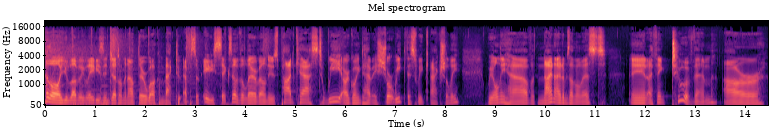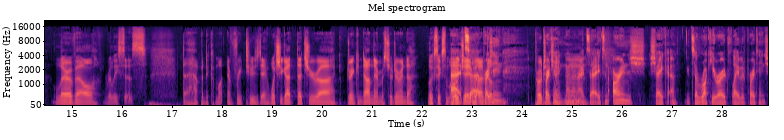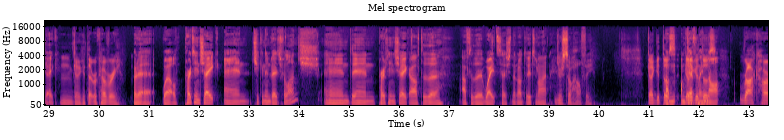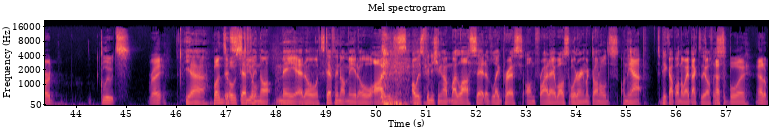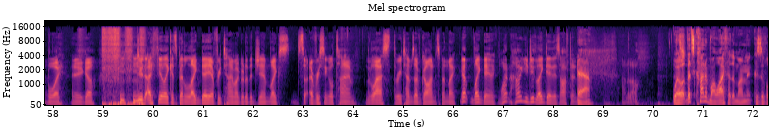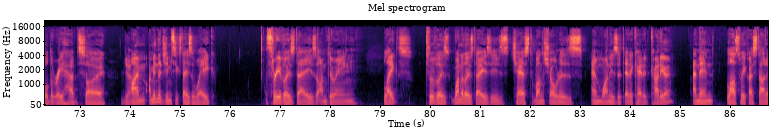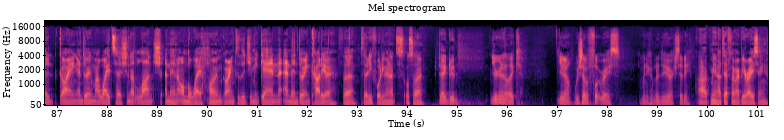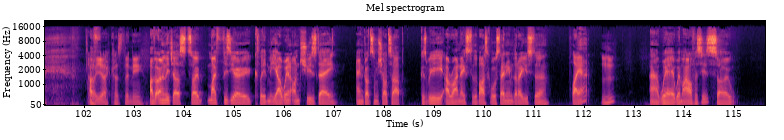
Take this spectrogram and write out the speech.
Hello, all you lovely ladies and gentlemen out there. Welcome back to episode 86 of the Laravel News Podcast. We are going to have a short week this week, actually. We only have nine items on the list, and I think two of them are Laravel releases that happen to come out every Tuesday. What you got that you're uh, drinking down there, Mr. Dyrynda? Looks like some OJ, it's, uh, but I'm protein. Protein, protein. shake. No, no, no. Mm. It's a, it's an orange shaker. It's a Rocky Road flavored protein shake. Mm, gotta get that recovery. But uh, well, protein shake and chicken and veg for lunch, and then protein shake after the after the weight session that I'll do tonight. You're so healthy. Gotta get those. I'm, I'm gotta definitely get those not. rock hard glutes, right? Yeah, Buns it's O steel. definitely not me at all. It's definitely not me at all. I was I was finishing up my last set of leg press on Friday whilst ordering McDonald's on the app to pick up on the way back to the office. That's a boy. At a boy. There you go, dude. I feel like it's been leg day every time I go to the gym. Like so every single time. The last three times I've gone, it's been like, yep, leg day. Like what? How you do leg day this often? yeah. I don't know. Well, that's kind of my life at the moment because of all the rehab. So Yeah. I'm I'm in the gym six days a week. Three of those days I'm doing legs. Two of those one of those days is chest, one shoulders, and one is a dedicated cardio. And then last week I started going and doing my weight session at lunch and then on the way home going to the gym again and then doing cardio for 30 40 minutes or so. Dang, dude. You're gonna like, you know, we should have a foot race when you come to New York City. I mean, I definitely won't be racing. Oh I've- yeah, cause the knee. I've only just so my physio cleared me. I went on Tuesday and got some shots up because we are right next to the basketball stadium that I used to play at, Mm-hmm. uh, where where my office is. So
